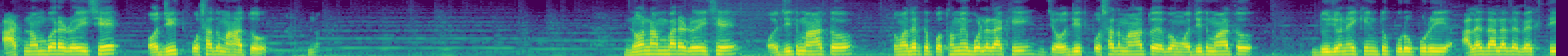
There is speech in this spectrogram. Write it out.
আট নম্বরে রয়েছে অজিত প্রসাদ মাহাতো। ন- নম্বরে রয়েছে অজিত মাহাতো তোমাদেরকে প্রথমে বলে রাখি যে অজিত প্রসাদ মাহাতো এবং অজিত মাহাতো দুজনেই কিন্তু পুরোপুরি আলাদা আলাদা ব্যক্তি।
